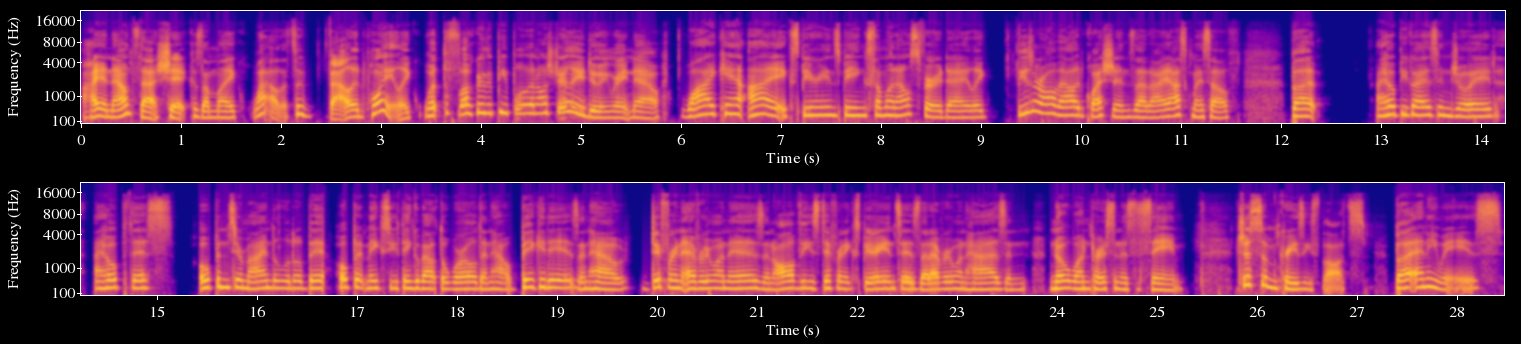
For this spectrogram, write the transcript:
I announce that shit because I'm like, wow, that's a valid point. Like, what the fuck are the people in Australia doing right now? Why can't I experience being someone else for a day? Like, these are all valid questions that I ask myself. But I hope you guys enjoyed. I hope this opens your mind a little bit. Hope it makes you think about the world and how big it is and how different everyone is and all of these different experiences that everyone has and no one person is the same. Just some crazy thoughts. But, anyways,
